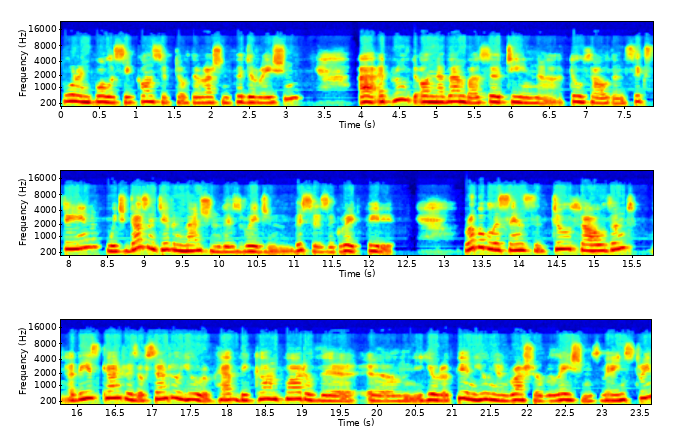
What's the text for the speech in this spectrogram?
foreign policy concept of the Russian Federation, uh, approved on November 13, uh, 2016, which doesn't even mention this region. This is a great pity. Probably since 2000, uh, these countries of Central Europe have become part of the um, European Union Russia relations mainstream,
